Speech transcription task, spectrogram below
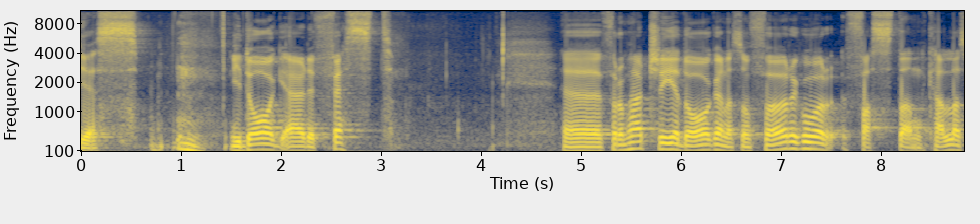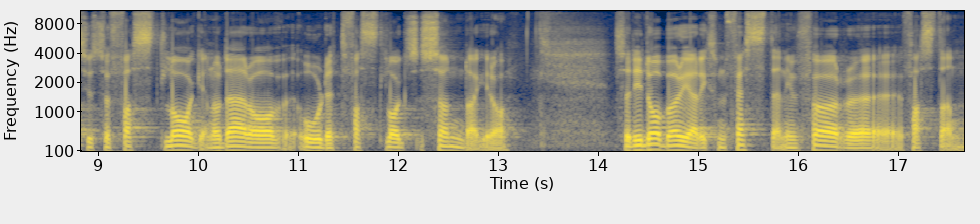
Yes. Idag är det fest. Eh, för de här tre dagarna som föregår fastan kallas just för fastlagen och därav ordet fastlagssöndag idag. Så det idag börjar liksom festen inför eh, fastan.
